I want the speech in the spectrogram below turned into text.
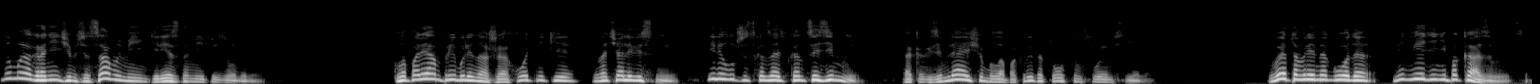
но мы ограничимся самыми интересными эпизодами. К лопарям прибыли наши охотники в начале весны, или лучше сказать в конце зимы, так как земля еще была покрыта толстым слоем снега. В это время года медведи не показываются,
